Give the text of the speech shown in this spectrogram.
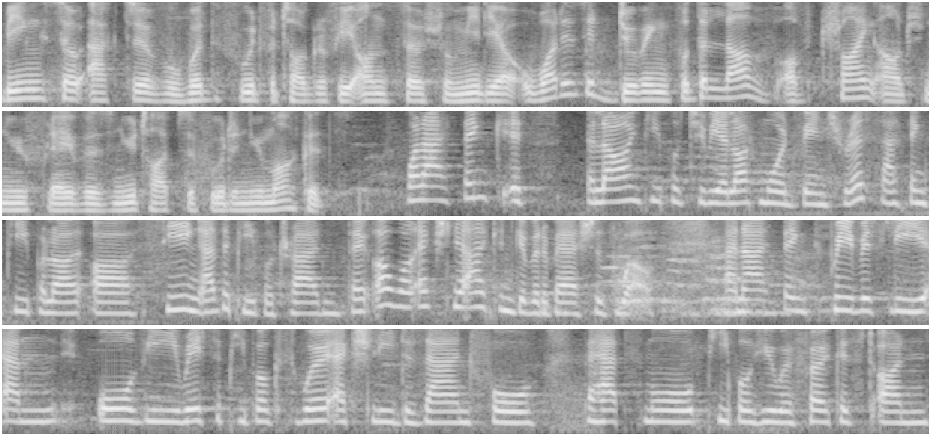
being so active with food photography on social media? What is it doing for the love of trying out new flavors, new types of food, and new markets? Well, I think it's allowing people to be a lot more adventurous. I think people are, are seeing other people try it and think, oh, well, actually, I can give it a bash as well. And I think previously um, all the recipe books were actually designed for perhaps more people who were focused on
